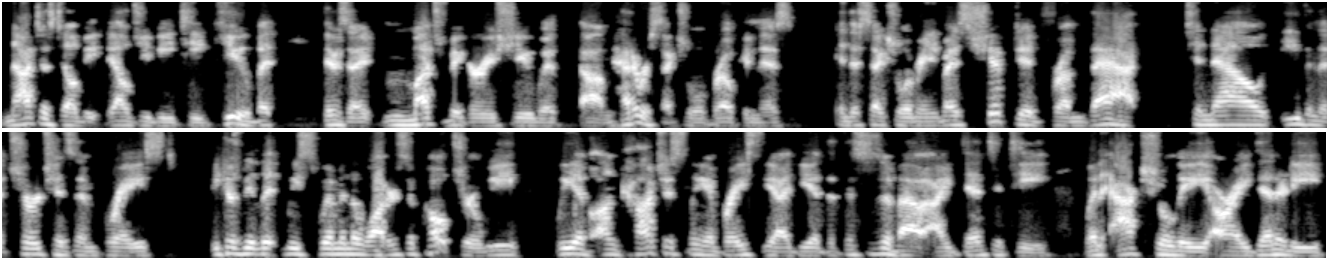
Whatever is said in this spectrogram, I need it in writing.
not just LGBTQ, but there's a much bigger issue with um, heterosexual brokenness in the sexual arena, but it's shifted from that to now even the church has embraced because we we swim in the waters of culture. We we have unconsciously embraced the idea that this is about identity when actually our identity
